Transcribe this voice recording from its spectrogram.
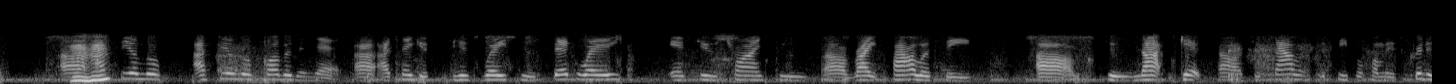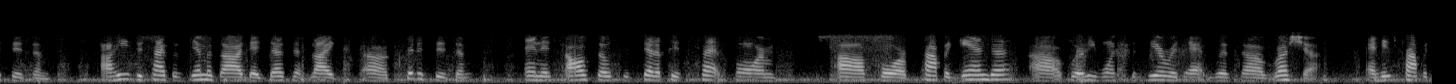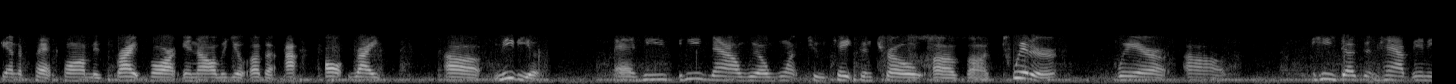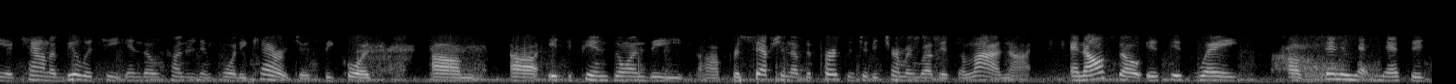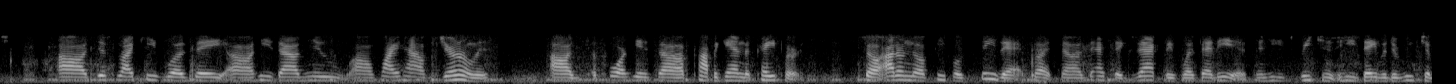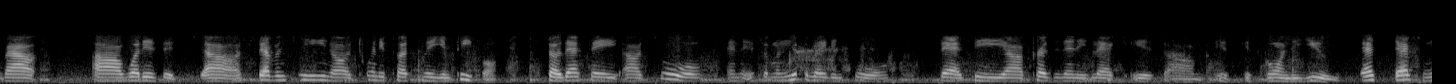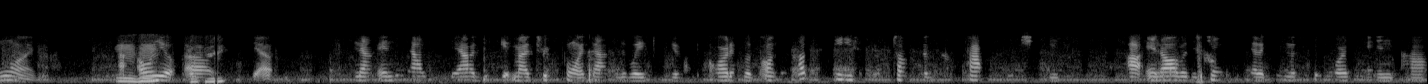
uh, Mhm. I see a little. I see a little further than that. Uh, I think it's his way to segue into trying to uh, write policy um, to not get uh, to silence the people from his criticism. Uh, he's the type of demagogue that doesn't like uh, criticism, and it's also to set up his platform uh, for propaganda, uh, where he wants to mirror that with uh, Russia. And his propaganda platform is Breitbart and all of your other alt right uh, media. And he he now will want to take control of uh, Twitter, where uh, he doesn't have any accountability in those 140 characters because um, uh, it depends on the uh, perception of the person to determine whether it's a lie or not. And also, it's his way of sending that message, uh, just like he was a uh, he's our new uh, White House journalist uh, for his uh, propaganda papers. So I don't know if people see that, but uh, that's exactly what that is, and he's reaching. He's able to reach about uh, what is it, uh, 17 or 20 plus million people. So that's a uh, tool, and it's a manipulating tool that the uh, president-elect is um, is is going to use. That's that's one. Uh, Mhm. on your uh, Okay. yeah. Now, and I'll, I'll just get my three points out of the way from your articles. On the other piece, talking about population uh, and all of the changes that are coming forth and uh,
